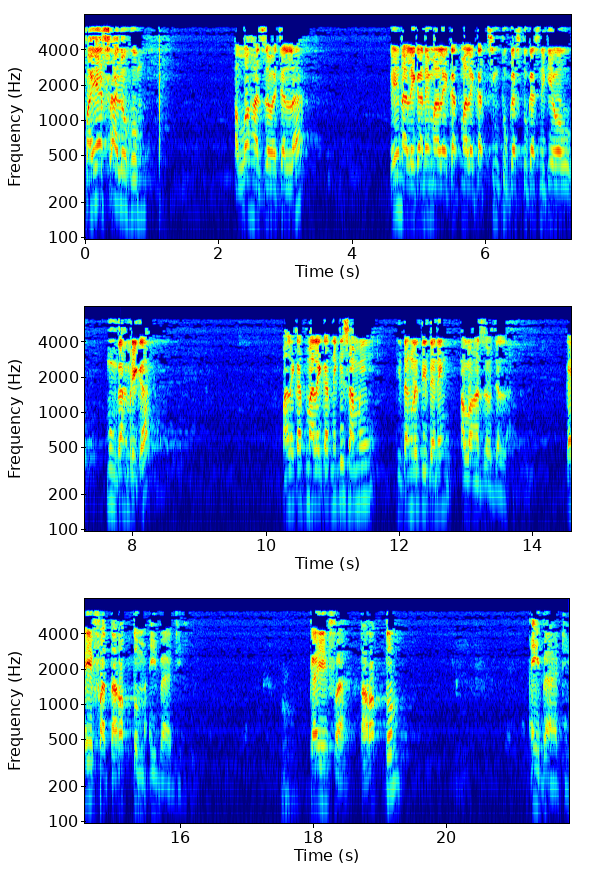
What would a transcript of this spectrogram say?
Fayas'aluhum Allah Azza wa Jalla Eh nalikane malaikat-malaikat sing tugas-tugas niki wau munggah mereka malaikat-malaikat niki sami ditangleti dening Allah Azza wa Jalla. Kaifa taraktum ibadi? Kaifa taraktum ibadi?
